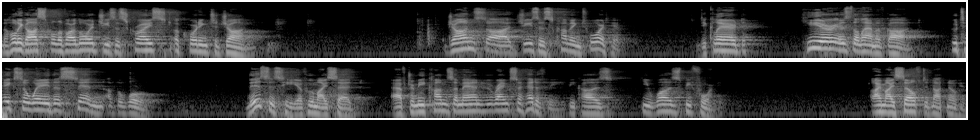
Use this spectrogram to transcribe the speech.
The Holy Gospel of our Lord Jesus Christ according to John. John saw Jesus coming toward him, declared, Here is the Lamb of God, who takes away the sin of the world. This is he of whom I said, After me comes a man who ranks ahead of me, because he was before me. I myself did not know him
